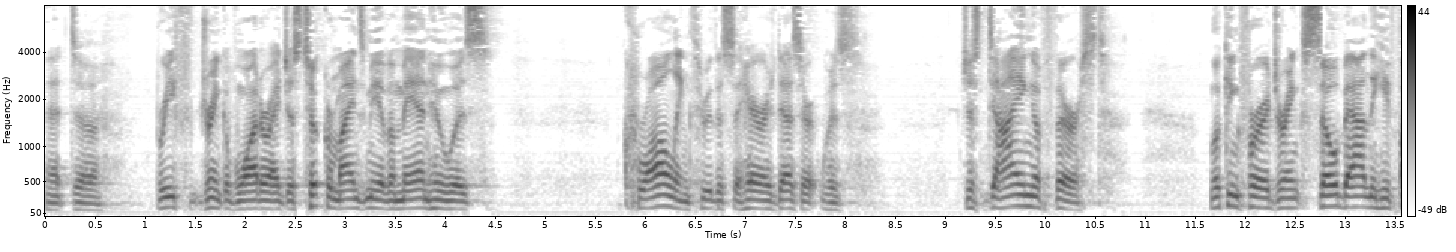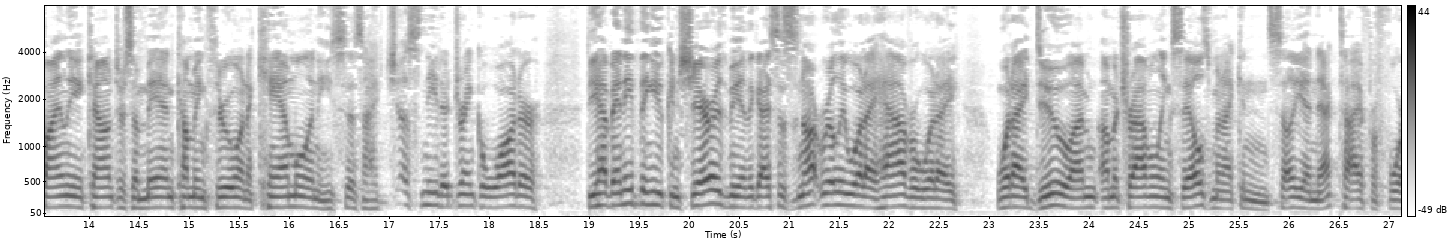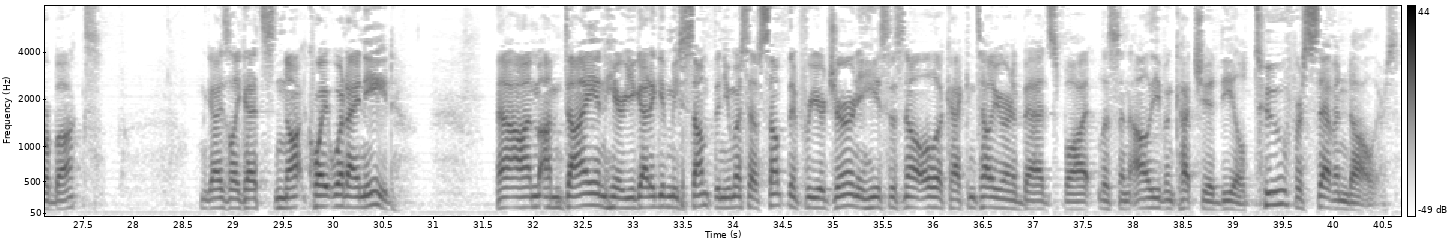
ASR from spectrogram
That uh, brief drink of water I just took reminds me of a man who was crawling through the Sahara Desert, was just dying of thirst, looking for a drink so badly he finally encounters a man coming through on a camel and he says, I just need a drink of water. Do you have anything you can share with me? And the guy says, it's not really what I have or what I, what I do. I'm, I'm a traveling salesman. I can sell you a necktie for four bucks. The guy's like, that's not quite what I need. I'm, I'm dying here. You got to give me something. You must have something for your journey. He says, no, look, I can tell you're in a bad spot. Listen, I'll even cut you a deal. Two for seven dollars.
